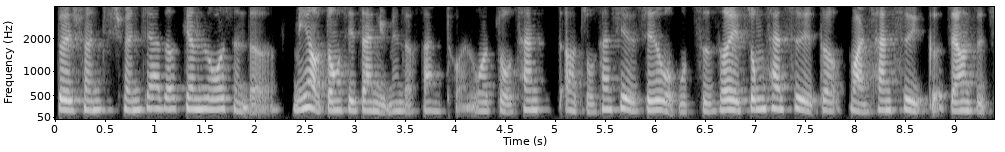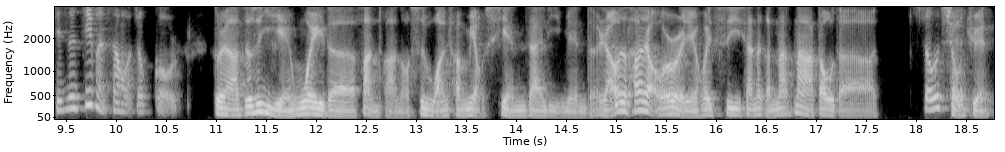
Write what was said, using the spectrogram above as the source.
对，全全家都跟罗森的没有东西在里面的饭团。我早餐啊，早餐其实其实我不吃，所以中餐吃一个，晚餐吃一个，这样子其实基本上我就够了。对啊，就是盐味的饭团哦，是完全没有馅在里面的。然后他偶尔也会吃一下那个纳纳豆的手手卷。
